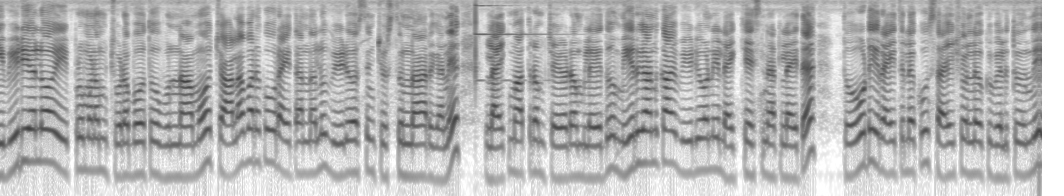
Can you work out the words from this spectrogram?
ఈ వీడియోలో ఇప్పుడు మనం చూడబోతూ ఉన్నాము. చాలా వరకు రైతన్నలు వీడియోస్ని చూస్తున్నారు కానీ లైక్ మాత్రం చేయడం లేదు. మీరు కనుక వీడియోని లైక్ చేసినట్లయితే తోటి రైతులకు సజెషన్లోకి వెళుతుంది.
